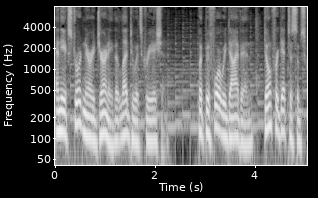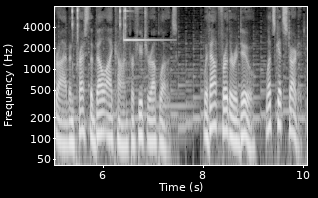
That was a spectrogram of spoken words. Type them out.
and the extraordinary journey that led to its creation. But before we dive in, don't forget to subscribe and press the bell icon for future uploads. Without further ado, let's get started.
